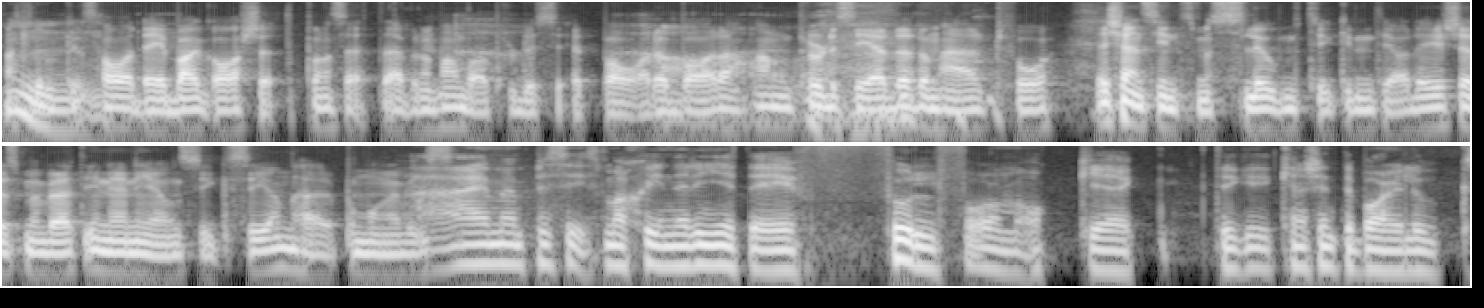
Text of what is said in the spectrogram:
Att Mm. Lucas har det i bagaget på något sätt, även om han bara producerat, bara och bara. Han producerade de här två. Det känns inte som en slump, tycker inte jag. Det känns som att Indiana Jones gick se om det här på många vis. Nej, men precis. Maskineriet är i full form och eh, det är kanske inte bara är Luke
